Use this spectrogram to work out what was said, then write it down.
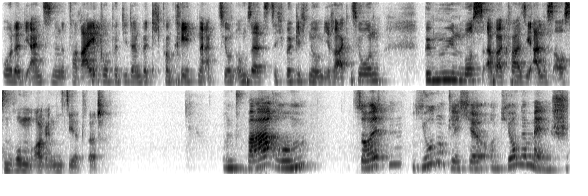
oder die einzelne Pfarreigruppe, die dann wirklich konkret eine Aktion umsetzt, sich wirklich nur um ihre Aktion bemühen muss, aber quasi alles außenrum organisiert wird. Und warum sollten Jugendliche und junge Menschen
